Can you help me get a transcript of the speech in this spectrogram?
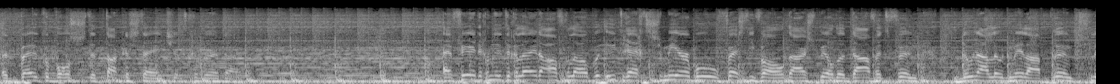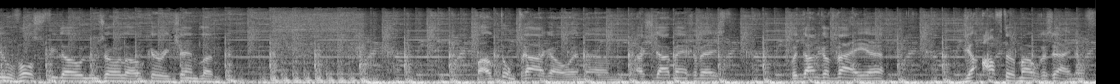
Het Beukenbos, de Takkenstage. Gebeurt daar. En 40 minuten geleden afgelopen Utrecht Smeerboel Festival. Daar speelde David Funk, Luna Ludmilla, Prunk, Sluw Vos, Philo, Luzolo, Curry Chandler. Maar ook Tom Trago. En ehm, als je daar bent geweest, bedankt dat wij uh, je after mogen zijn. Of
